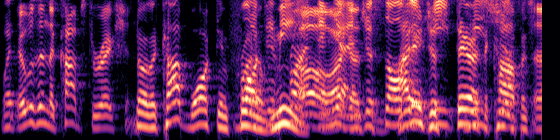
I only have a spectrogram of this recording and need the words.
What- It was in the cop's direction. no, the cop walked in front Walked of in me. front Oh, and I yeah, got and just you. saw. I that didn't just he- stare at the cop just- and stare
